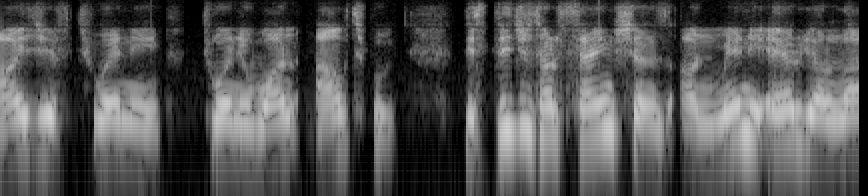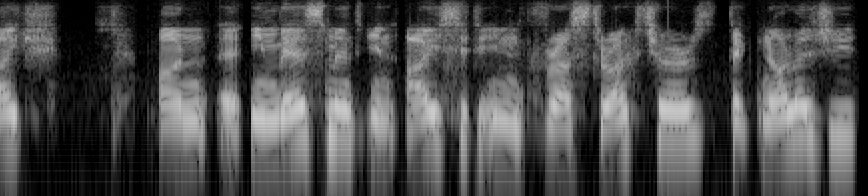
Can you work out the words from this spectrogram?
IGF 2021 output. These digital sanctions on many areas like on uh, investment in ICT infrastructures, technology,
